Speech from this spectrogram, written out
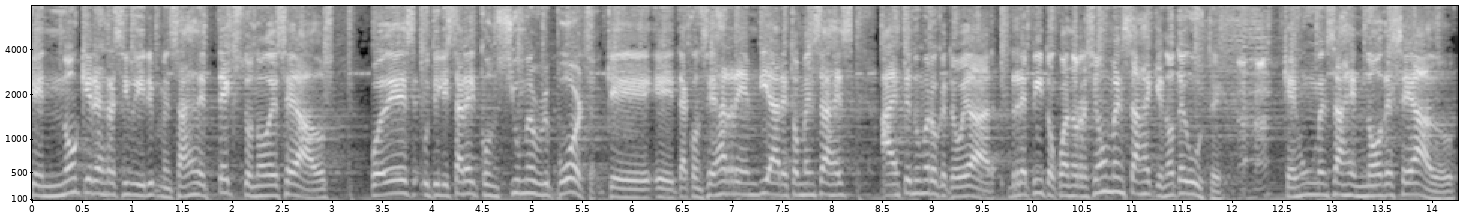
que no quieres recibir, mensajes de texto no deseados, puedes utilizar el Consumer Report que eh, te aconseja reenviar estos mensajes a este número que te voy a dar. Repito, cuando recibas un mensaje que no te guste, que es un mensaje no deseado,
